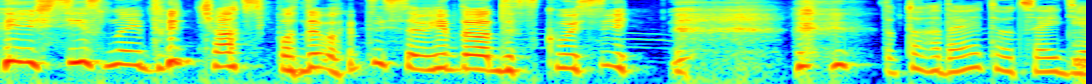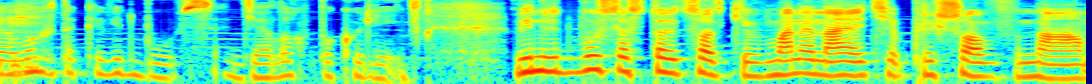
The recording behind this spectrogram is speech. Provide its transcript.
І всі знайдуть час подивитися відеодискусії. Тобто, гадаєте, оцей діалог таки відбувся, діалог поколінь? Він відбувся 100%. В мене навіть прийшов на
